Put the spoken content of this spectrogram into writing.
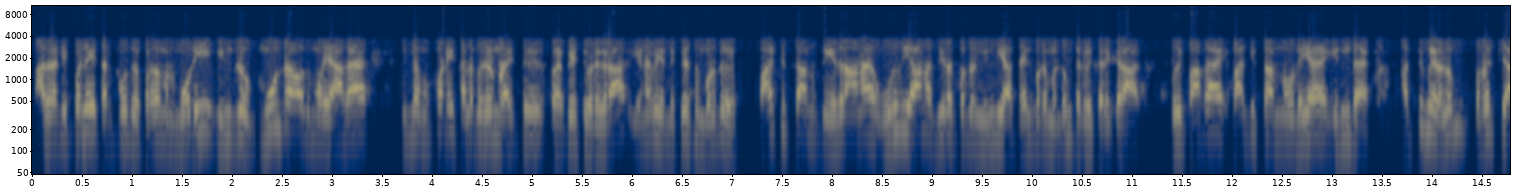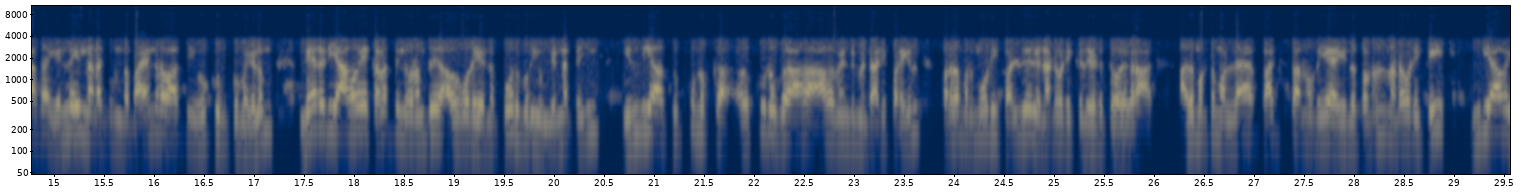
அதன் அடிப்படையில் தற்போது பிரதமர் மோடி இன்று மூன்றாவது முறையாக இந்த முப்படை தளபதிகளும் அழைத்து பேசி வருகிறார். எனவே இந்த பேசும் பொழுது பாகிஸ்தானுக்கு எதிரான உறுதியான தீரத்துடன் இந்தியா செயல்படும் என்றும் தெரிவித்திருக்கிறார். குறிப்பாக பாகிஸ்தானுடைய இந்த அத்துமீறலும் தொடர்ச்சியாக எல்லையில் நடக்கும் இந்த பயங்கரவாதத்தை ஊக்குவிக்கும் வகையிலும் நேரடியாகவே களத்தில் இருந்து அவர்களுடைய இந்த போர் புரியும் எண்ணத்தையும் இந்தியா சுக்குநுக்க கூறுகளாக ஆக வேண்டும் என்ற அடிப்படையில் பிரதமர் மோடி பல்வேறு நடவடிக்கைகள் எடுத்து வருகிறார். அது மட்டுமல்ல பாகிஸ்தானுடைய இந்த தொடர் நடவடிக்கை இந்தியாவை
